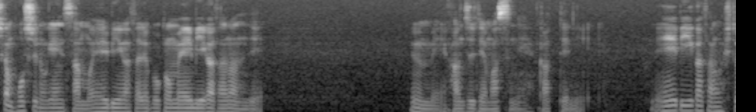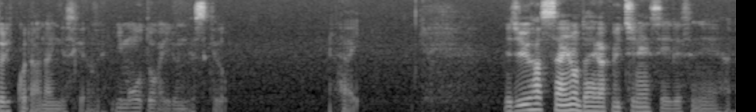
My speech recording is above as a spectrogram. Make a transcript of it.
しかも星野源さんも AB 型で僕も AB 型なんで、運命感じてますね、勝手に。AB 型の一人っ子ではないんですけどね、妹がいるんですけど。はい。で、18歳の大学1年生ですね。はい。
